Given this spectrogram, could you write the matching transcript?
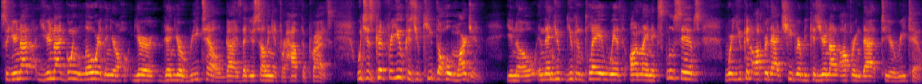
So you're not you're not going lower than your your than your retail guys that you're selling it for half the price, which is good for you because you keep the whole margin, you know. And then you you can play with online exclusives where you can offer that cheaper because you're not offering that to your retail.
